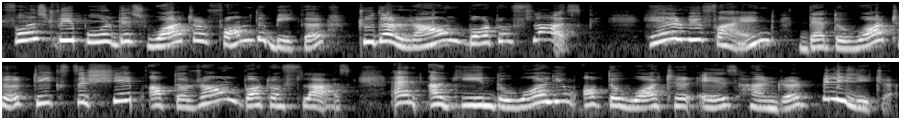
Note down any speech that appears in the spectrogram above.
First we pour this water from the beaker to the round bottom flask. Here we find that the water takes the shape of the round bottom flask and again the volume of the water is 100 milliliter.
